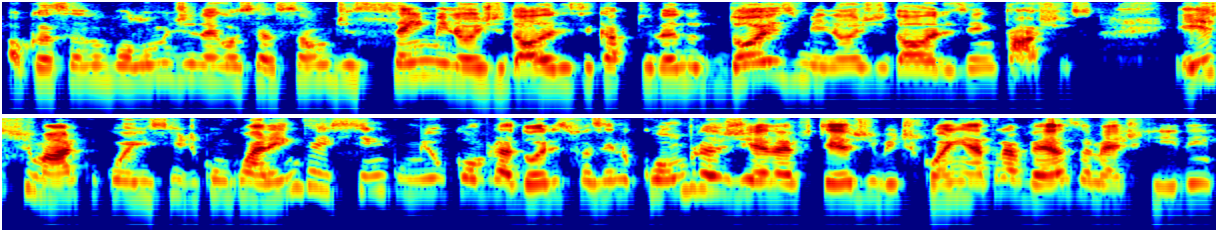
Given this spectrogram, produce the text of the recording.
alcançando um volume de negociação de 100 milhões de dólares e capturando 2 milhões de dólares em taxas. Este marco coincide com 45 mil compradores fazendo compras de NFTs de Bitcoin através da Magic Eden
